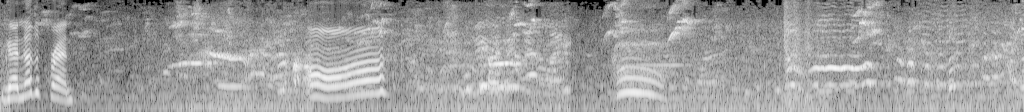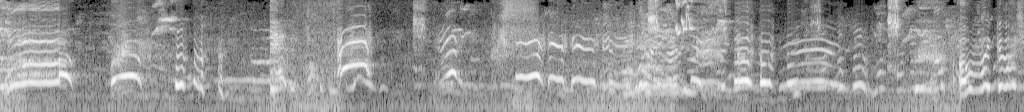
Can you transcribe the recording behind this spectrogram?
You got another friend. Aww. oh my gosh.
